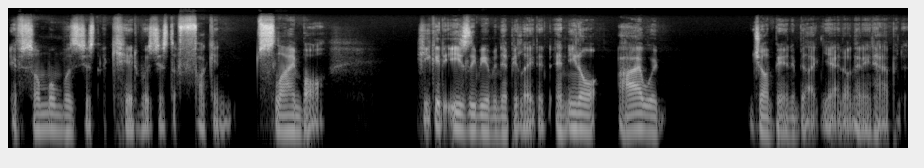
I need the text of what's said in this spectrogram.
if someone was just a kid was just a fucking slime ball, he could easily be manipulated. And you know, I would jump in and be like, yeah, no, that ain't happening.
